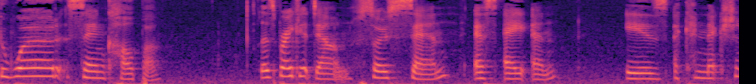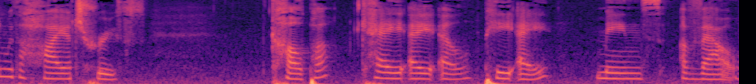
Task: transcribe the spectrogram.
The word sankalpa. Let's break it down. So, san, S A N, is a connection with a higher truth. Kalpa, K A L P A, means a vow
